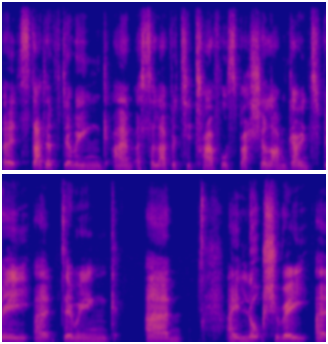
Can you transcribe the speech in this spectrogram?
uh, instead of doing um, a celebrity travel special I'm going to be uh, doing um, a luxury uh,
